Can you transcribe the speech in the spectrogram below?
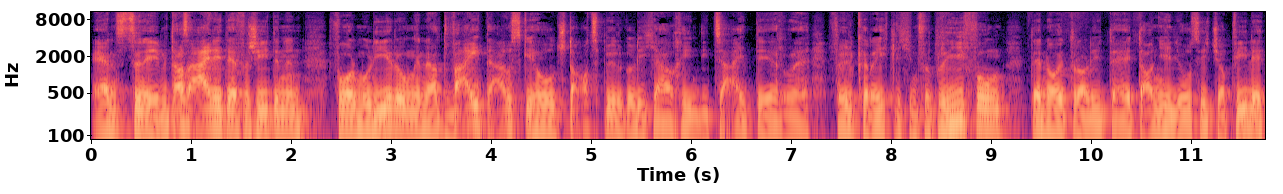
ernst zu nehmen. Das eine der verschiedenen Formulierungen. Er hat weit ausgeholt, staatsbürgerlich auch in die Zeit der äh, völkerrechtlichen Verbriefung der Neutralität. Daniel Josic hat viele,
